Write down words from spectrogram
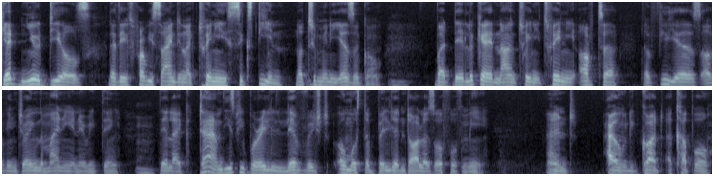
get new deals that they've probably signed in like 2016, not too many years ago Mm. but they look at it now in 2020 after a few years of enjoying the money and everything Mm. they're like damn these people already leveraged almost a billion dollars off of me and i only got a couple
